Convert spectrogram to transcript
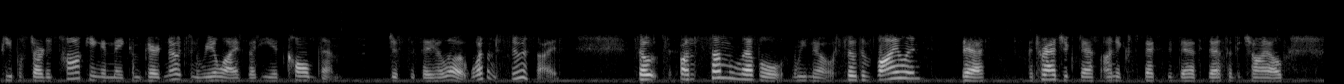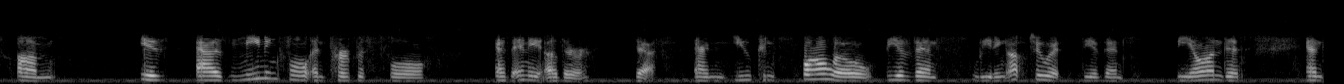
people started talking and they compared notes and realized that he had called them just to say hello. It wasn't suicide. So, on some level, we know. So, the violent death, the tragic death, unexpected death, death of a child, um, is as meaningful and purposeful as any other death. And you can follow the events leading up to it, the events beyond it, and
